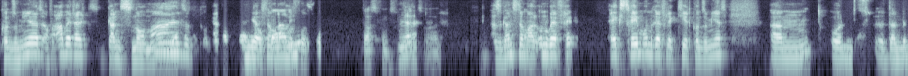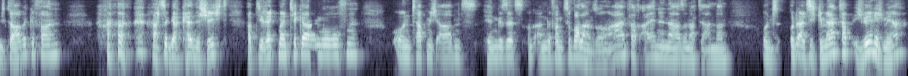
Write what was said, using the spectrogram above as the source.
konsumiert, auf Arbeit halt ganz normal. Ja. So, ganz, mir auch normal. gar nicht vorstellen. Das funktioniert ja. so halt. Also ganz normal, unreflekt, extrem unreflektiert konsumiert. Ähm, mhm. Und äh, dann bin ich zur Arbeit gefahren, hatte gar keine Schicht, habe direkt meinen Ticker angerufen und habe mich abends hingesetzt und angefangen zu ballern. So einfach eine Nase nach der anderen. Und, und als ich gemerkt habe, ich will nicht mehr,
